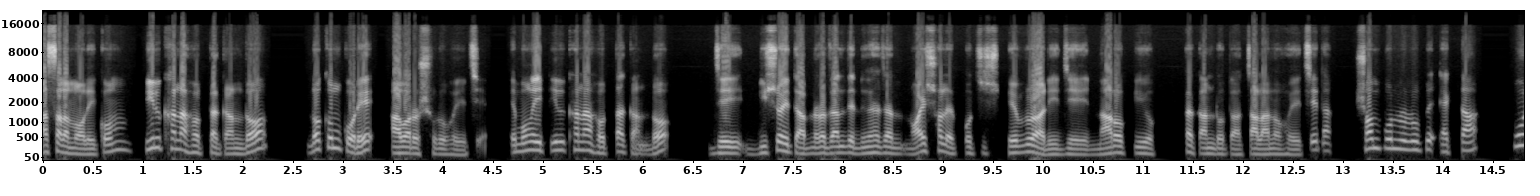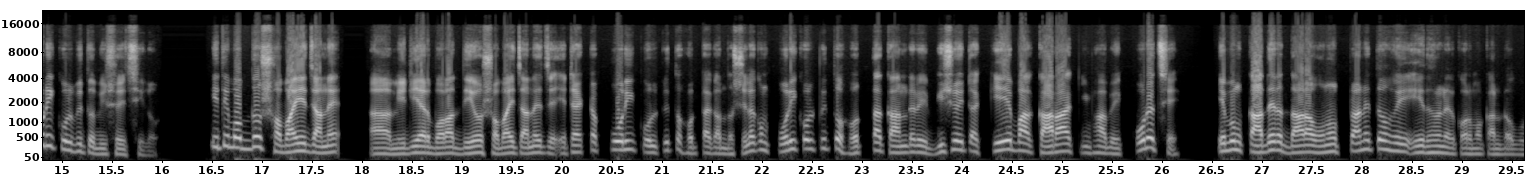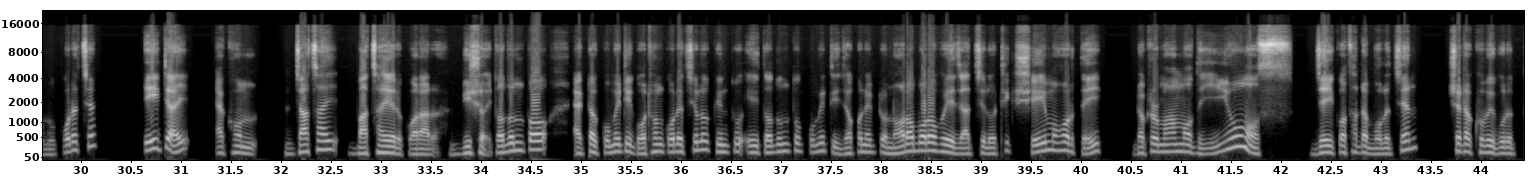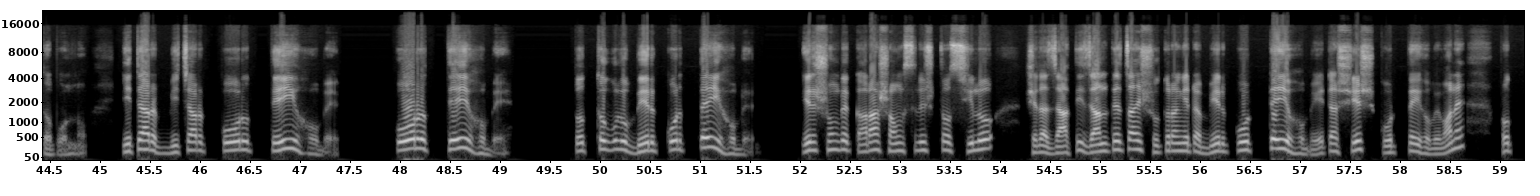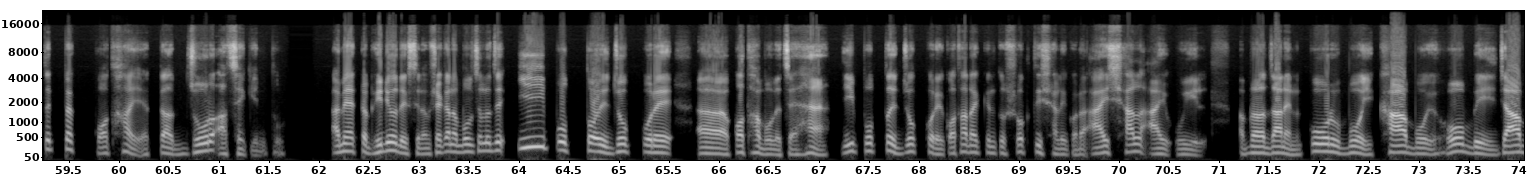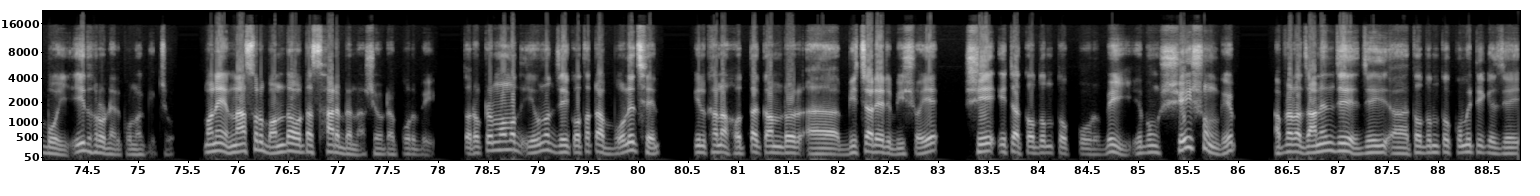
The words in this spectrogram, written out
আসসালামু আলাইকুম। পিলখানা হত্যাকাণ্ড নতুন করে আবারও শুরু হয়েছে এবং এই পিলখানা হত্যাকাণ্ড যে বিষয়টা আপনারা জানতে দুই সালের পঁচিশ ফেব্রুয়ারি যে নারকীয় হত্যাকাণ্ডটা চালানো হয়েছে, এটা সম্পূর্ণরূপে একটা পরিকল্পিত বিষয় ছিল। ইতিমধ্যে সবাই জানে মিডিয়ার বরাদ দিয়েও সবাই জানে যে এটা একটা পরিকল্পিত হত্যাকাণ্ড। এবং পরিকল্পিত হত্যাকাণ্ডের এই বিষয়টা কে বা কারা কীভাবে করেছে এবং কাদের দ্বারা অনুপ্রাণিত হয়ে এই ধরনের কর্মকাণ্ডগুলো করেছে, এইটাই এখন যাচাই বাছাইয়ের করার বিষয়। তদন্ত একটা কমিটি গঠন করেছিল, কিন্তু এই তদন্ত কমিটি যখন একটু নরবড় হয়ে যাচ্ছিল, ঠিক সেই মুহূর্তেই ডক্টর মোহাম্মদ ইউনুস যেই কথাটা বলেছেন, সেটা খুবই গুরুত্বপূর্ণ। এটার বিচার করতেই হবে করতেই হবে, তথ্যগুলো বের করতেই হবে। এর সঙ্গে কারা সংশ্লিষ্ট ছিল সেটা জাতি জানতে চায়, সুতরাং এটা বের করতেই হবে, এটা শেষ করতেই হবে। মানে প্রত্যেকটা কথায় একটা জোর আছে কিন্তু। আমি একটা ভিডিও দেখছিলাম, সেখানে বলছিল যে ই প্রত্যয় যোগ করে কথা বলেছে। হ্যাঁ ই প্রত্যয় যোগ করে কথাটা কিন্তু শক্তিশালী করে। আই শাল, আই উইল। আপনারা জানেন কোর বই খা বই হবে যা বই এই ধরনের কোনো কিছু। মানে নাসর বান্দা ওটা ছাড়বে না, সে ওটা করবেই। তো ডক্টর মোহাম্মদ ইউনুস যে কথাটা বলেছেন, পিলখানা হত্যাকাণ্ডর বিচারের বিষয়ে সে এটা তদন্ত করবেই। এবং সেই সঙ্গে আপনারা জানেন যে, যেই তদন্ত কমিটিকে যে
